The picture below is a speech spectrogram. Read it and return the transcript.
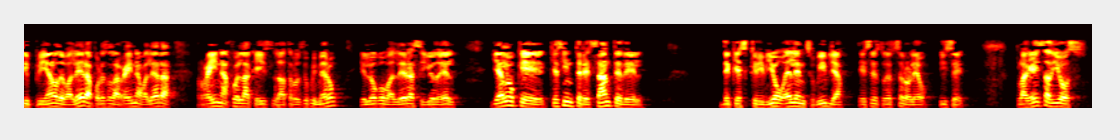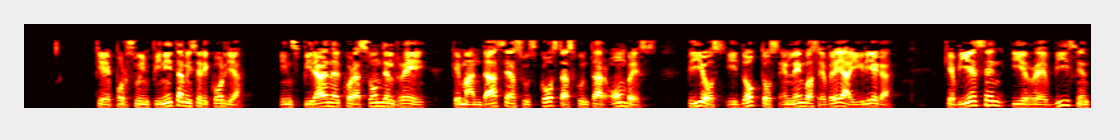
Cipriano de Valera, por eso la Reina Valera, Reina fue la que hizo, la tradució primero, y luego Valera siguió de él. Y algo que, es interesante de él, de que escribió él en su Biblia, es esto, esto lo leo. Dice, plaguéis a Dios que por su infinita misericordia inspirara en el corazón del rey que mandase a sus costas juntar hombres píos y doctos en lenguas hebrea y griega, que viesen y revisen,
